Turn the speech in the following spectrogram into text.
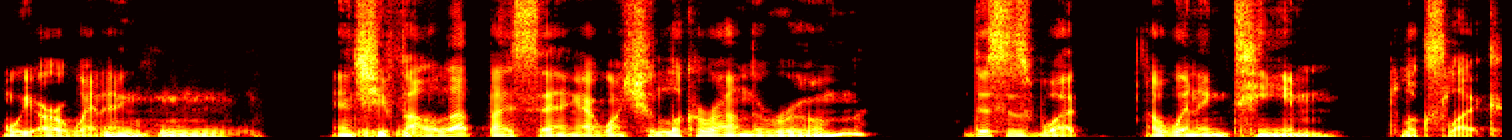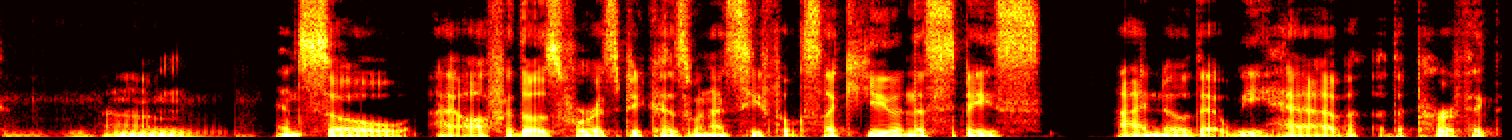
We are winning. Mm-hmm. And she mm-hmm. followed up by saying, I want you to look around the room. This is what a winning team looks like. Mm-hmm. Um, and so I offer those words because when I see folks like you in this space I know that we have the perfect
